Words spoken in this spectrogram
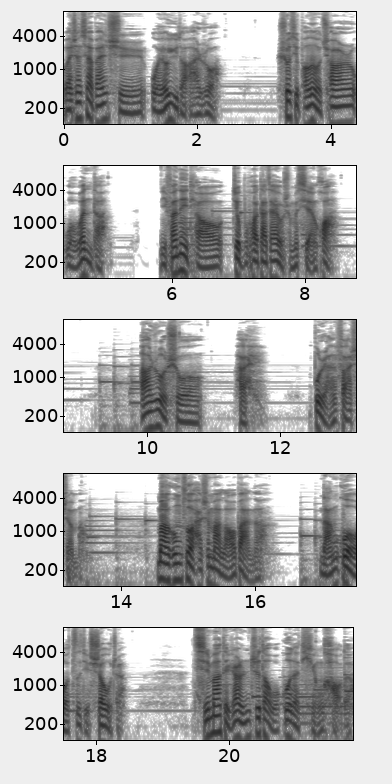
晚上下班时，我又遇到阿若，说起朋友圈，我问他：“你发那条就不怕大家有什么闲话？”阿若说。唉，不然发什么？骂工作还是骂老板呢？难过我自己受着，起码得让人知道我过得挺好的。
